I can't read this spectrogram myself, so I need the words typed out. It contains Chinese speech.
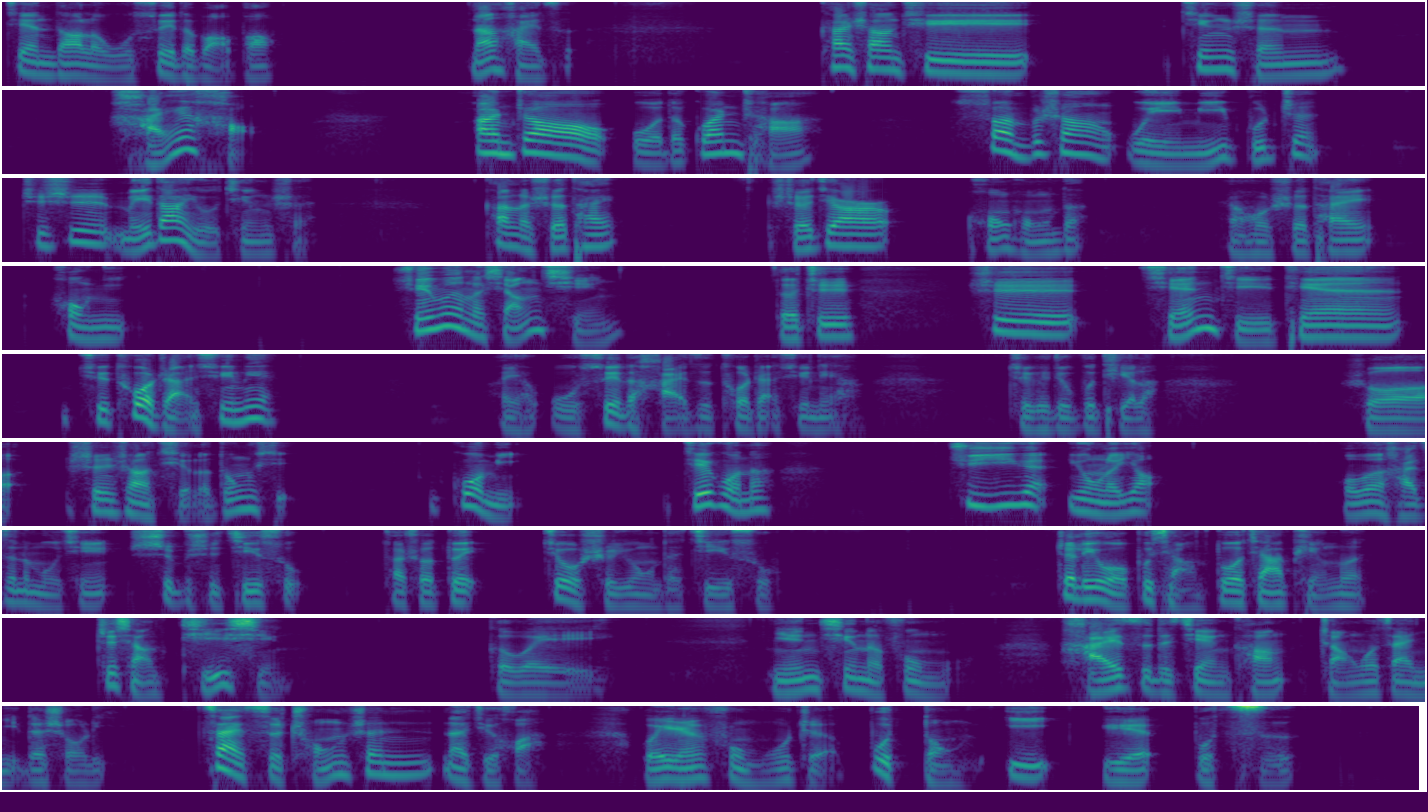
见到了五岁的宝宝，男孩子，看上去精神还好。按照我的观察，算不上萎靡不振，只是没大有精神。看了舌苔，舌尖儿红红的，然后舌苔。后逆，询问了详情，得知是前几天去拓展训练。哎呀，五岁的孩子拓展训练，这个就不提了。说身上起了东西，过敏，结果呢，去医院用了药。我问孩子的母亲是不是激素，她说对，就是用的激素。这里我不想多加评论，只想提醒。各位年轻的父母，孩子的健康掌握在你的手里。再次重申那句话：为人父母者，不懂医曰不慈。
